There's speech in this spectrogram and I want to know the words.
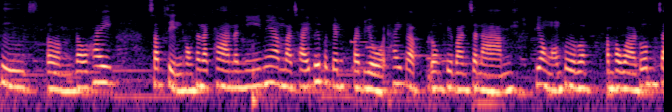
คือเอเราให้ทรัพย์สินของธนาคารอันนี้เนี่ยมาใช้เพื่อเป็นประโยชน์ให้กับโรงพยาบาลสนาม ที่ของอำเภออัมพวาร่วมใจ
